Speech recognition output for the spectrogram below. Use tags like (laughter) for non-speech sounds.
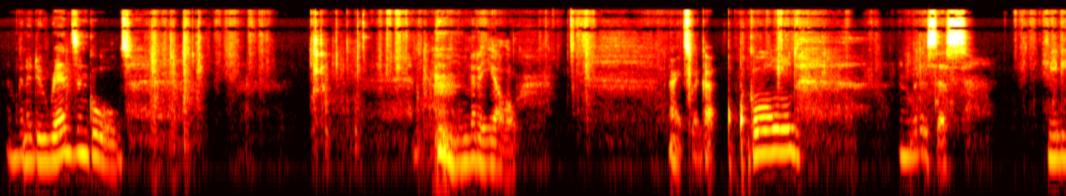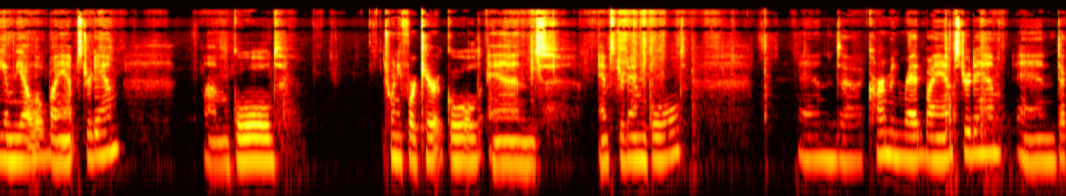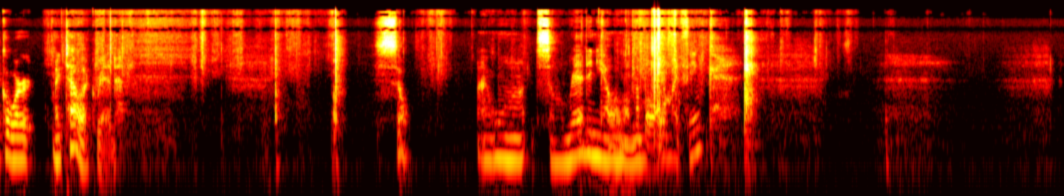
I'm going to do reds and golds. (clears throat) a bit of yellow. All right, so I got gold. And what is this? Medium yellow by Amsterdam, um, gold, 24 karat gold, and Amsterdam gold, and uh, Carmine Red by Amsterdam, and DecoArt Metallic Red. So I want some red and yellow on the bottom, I think.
